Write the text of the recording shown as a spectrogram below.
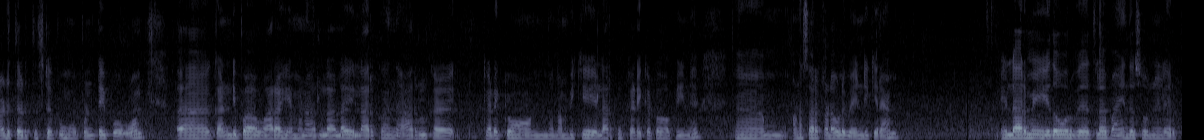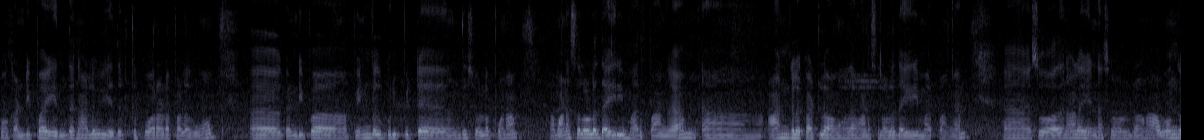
அடுத்தடுத்த ஸ்டெப்பு மூவ் பண்ணிட்டே போவோம். கண்டிப்பாக வாராகி அம்மன் அருளால் எல்லாருக்கும் இந்த அருள் க கிடைக்கும். அந்த நம்பிக்கை எல்லாருக்கும் கிடைக்கட்டும் அப்படின்னு மனசார கடவுளை வேண்டிக்கிறேன். எல்லாருமே ஏதோ ஒரு விதத்தில் பயந்த சூழ்நிலை இருப்போம். கண்டிப்பாக எந்த நாளும் எதிர்த்து போராட பழகுவோம். கண்டிப்பாக பெண்கள் குறிப்பிட்ட வந்து சொல்லப்போனால் மனசளவில் தைரியமாக இருப்பாங்க. ஆண்களை காட்டிலும் அவங்க தான் மனசளவில் தைரியமாக இருப்பாங்க. ஸோ அதனால் என்ன சொல்கிறாங்கன்னா அவங்க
